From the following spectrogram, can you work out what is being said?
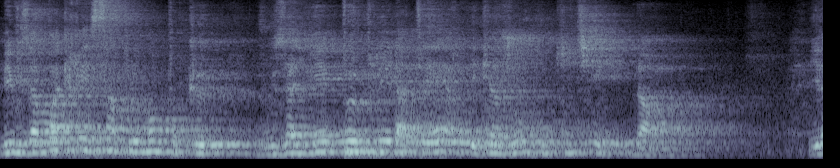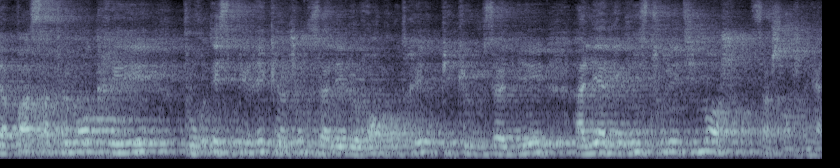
Mais il ne vous a pas créé simplement pour que vous alliez peupler la terre et qu'un jour vous quittiez. Non. Il n'a pas simplement créé pour espérer qu'un jour vous allez le rencontrer puis que vous alliez aller à l'église tous les dimanches. Ça ne change rien.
